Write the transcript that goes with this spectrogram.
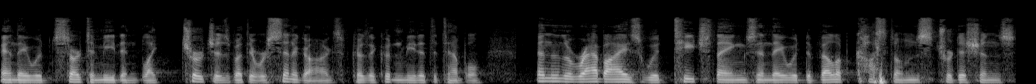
And they would start to meet in like churches, but there were synagogues because they couldn't meet at the temple. And then the rabbis would teach things and they would develop customs, traditions,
